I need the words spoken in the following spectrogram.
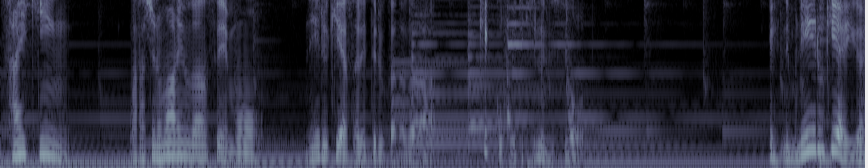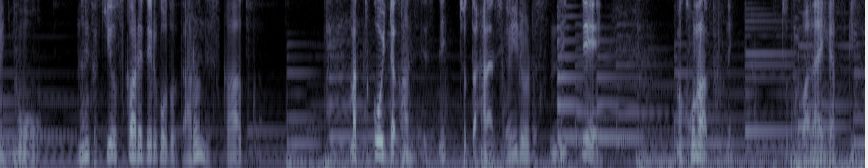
最近、私の周りの男性もネイルケアされてる方が結構増えてきてるんですよ。え、でもネイルケア以外にも何か気を使われてることってあるんですか？とか。まあ、こういった感じですね。ちょっと話がいろいろ進んでいって、まあ、この後もね、ちょっと話題が尽きず、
